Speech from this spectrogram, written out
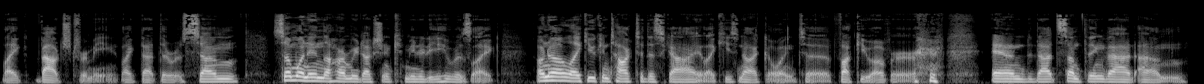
like vouched for me like that there was some someone in the harm reduction community who was like oh no like you can talk to this guy like he's not going to fuck you over. And that's something that um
